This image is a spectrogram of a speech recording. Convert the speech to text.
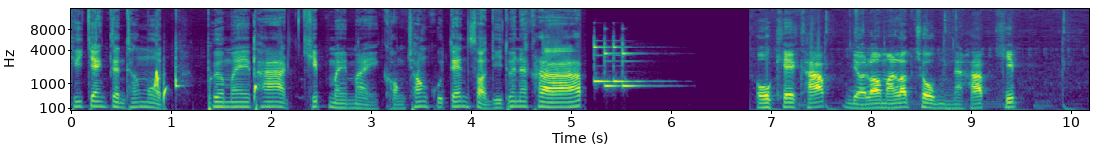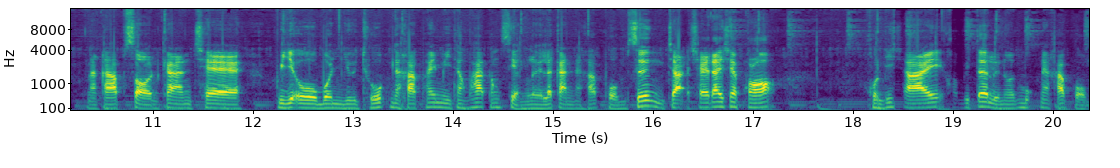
ที่แจ้งเตือนทั้งหมด เพื่อไม่ให้พลาดคลิปใหม่ๆ ของช่องครูเต้นสอนดีด้วยนะครับ โอเคครับ เดี๋ยวเรามารับชมนะครับคลิปนะครับสอนการแชร์วิดีโอบน YouTube นะครับให้มีทั้งภาพทั้งเสียงเลยแล้วกันนะครับผมซึ่งจะใช้ได้เฉพาะคนที่ใช้คอมพิวเตอร์หรือโน้ตบุ๊กนะครับผม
